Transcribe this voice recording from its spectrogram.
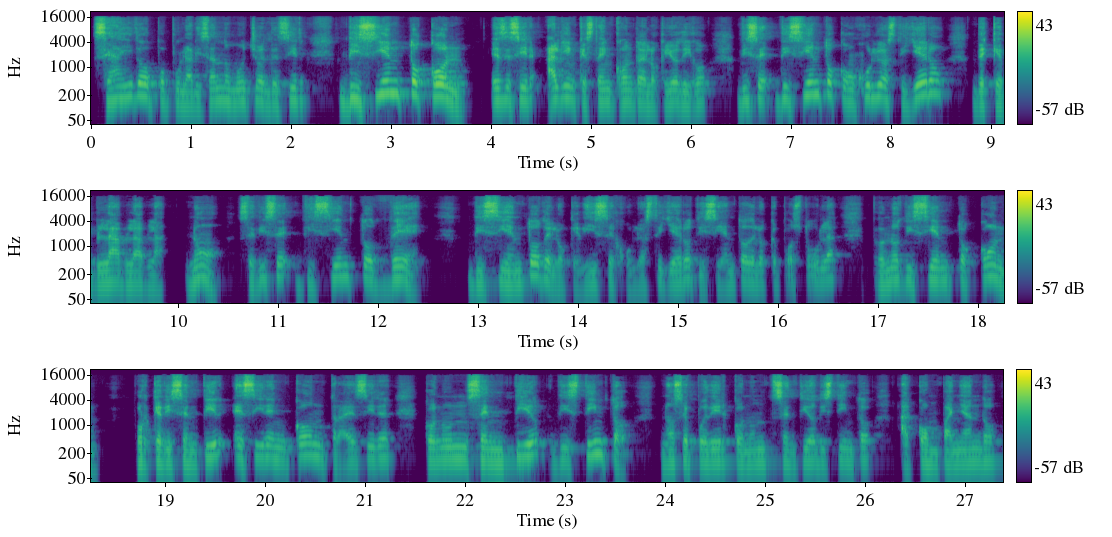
Se ha ido popularizando mucho el decir disiento con, es decir, alguien que está en contra de lo que yo digo, dice disiento con Julio Astillero de que bla, bla, bla. No, se dice diciendo de, diciendo de lo que dice Julio Astillero, diciendo de lo que postula, pero no diciendo con, porque disentir es ir en contra, es ir con un sentir distinto. No se puede ir con un sentido distinto acompañando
